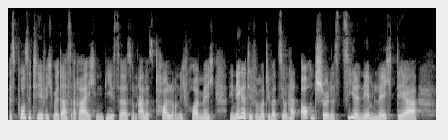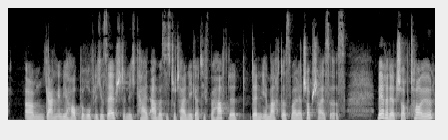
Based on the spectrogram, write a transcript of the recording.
ist positiv, ich will das erreichen, dieses und alles toll und ich freue mich. Die negative Motivation hat auch ein schönes Ziel, nämlich der ähm, Gang in die hauptberufliche Selbstständigkeit, aber es ist total negativ behaftet, denn ihr macht das, weil der Job scheiße ist. Wäre der Job toll,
